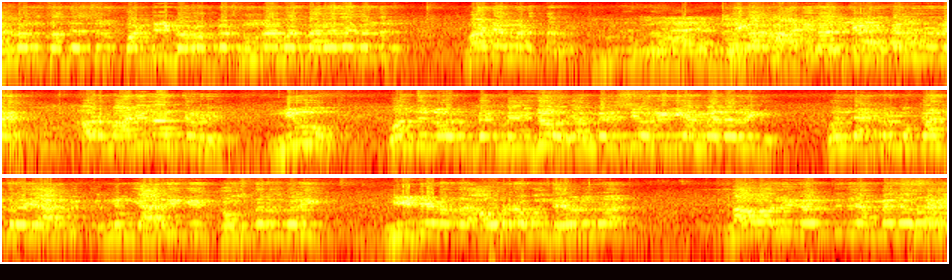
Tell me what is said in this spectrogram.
ಎಲ್ಲರೂ ಸದಸ್ಯರು ಕೊಟ್ರಿ ಡೆವಲಪ್ಮೆಂಟ್ ಹುಮ್ನಾಬಾದ್ ಬರೆದಾಗ ಅಂದ್ರೆ ಮಾಡೇ ಮಾಡ್ತಾರೆ. ಈಗ ಮಾಡಿಲ್ಲ ಅಂತ ಹೇಳಿ ಅವ್ರು ಮಾಡಿಲ್ಲ ಅಂತ ಹೇಳ್ರಿ. ನೀವು ಒಂದು ನೋಟ್ ಇದು ಎಂ ಎಲ್ ಸಿ ಅವರಿಗೆ ಎಂ ಎಲ್ ಅವರಿಗೆ ಒಂದು ಲೆಟರ್ ಮುಖಾಂತರ ಯಾರಿಗೆ ನಿಮ್ಗೆ ಯಾರಿಗೆ ಕೌನ್ಸಿಲರ್ಗಳಿಗೆ ನೀಡೆಡ್ ಅದ ಅವ್ರ ಒಂದು ಹೇಳಿದ್ರ ನಾವು ಅವ್ರಿಗೆ ಹೇಳ್ತಿದ್ವಿ ಎಂ ಎಲ್ ಸರ್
